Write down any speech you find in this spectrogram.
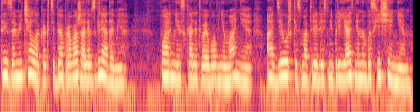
Ты замечала, как тебя провожали взглядами. Парни искали твоего внимания, а девушки смотрели с неприязненным восхищением.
